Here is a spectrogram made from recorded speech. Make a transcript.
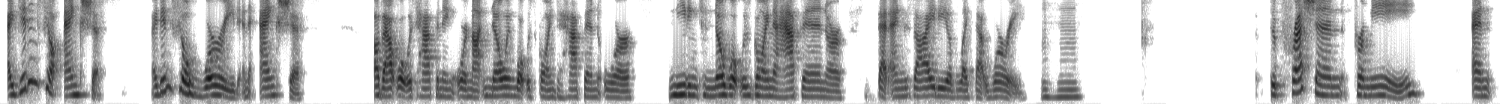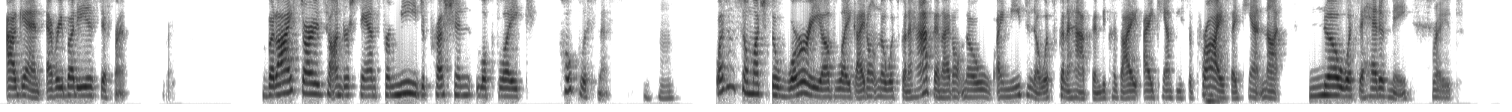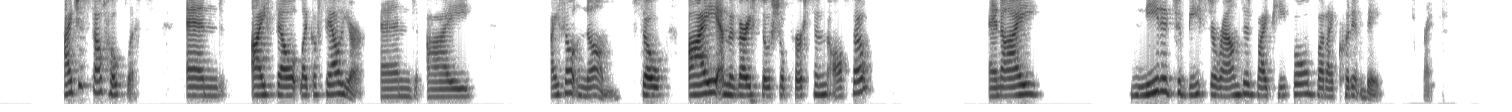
I didn't feel anxious. I didn't feel worried and anxious about what was happening or not knowing what was going to happen or needing to know what was going to happen or that anxiety of like that worry. Mm-hmm. Depression for me, and again, everybody is different. But I started to understand for me, depression looked like hopelessness. Mm-hmm. Wasn't so much the worry of like, I don't know what's going to happen. I don't know. I need to know what's going to happen because I, I can't be surprised. I can't not know what's ahead of me. Right. I just felt hopeless and I felt like a failure and I I felt numb. So I am a very social person also. And I needed to be surrounded by people, but I couldn't be. Right.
